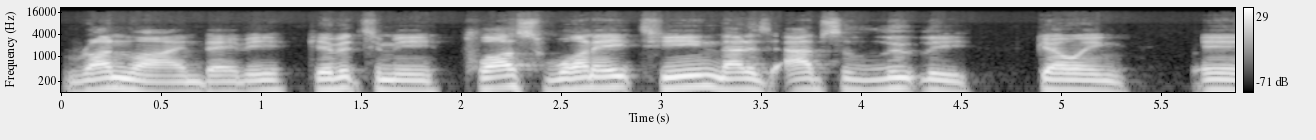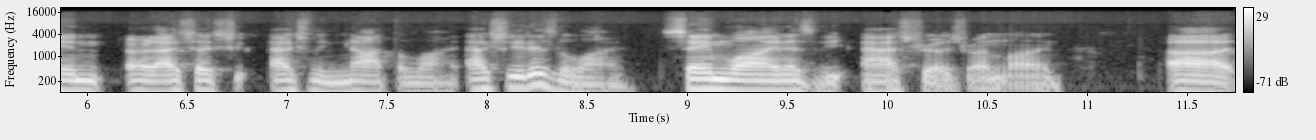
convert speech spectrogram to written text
run line, baby. Give it to me. Plus 118. That is absolutely going in, or that's actually, actually not the line. Actually, it is the line. Same line as the Astros run line. Uh,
